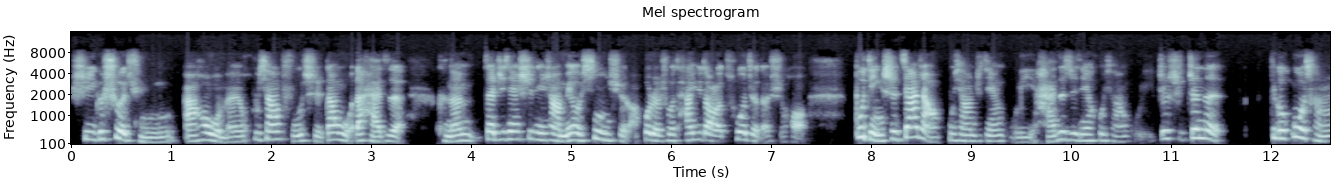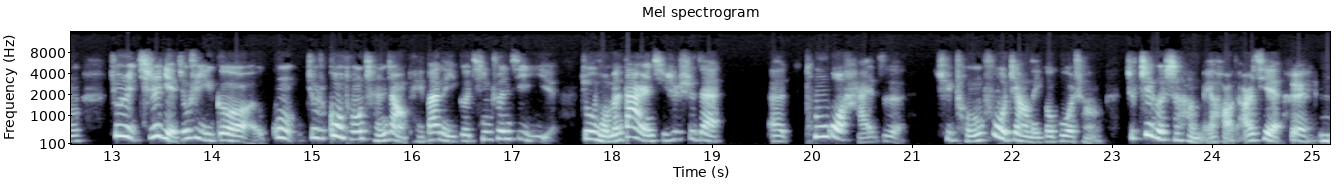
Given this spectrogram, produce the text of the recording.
是一个社群，然后我们互相扶持。当我的孩子可能在这件事情上没有兴趣了，或者说他遇到了挫折的时候，不仅是家长互相之间鼓励，孩子之间互相鼓励，这是真的。这个过程就是，其实也就是一个共，就是共同成长陪伴的一个青春记忆。就我们大人其实是在，呃，通过孩子去重复这样的一个过程，就这个是很美好的。而且，对，嗯，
